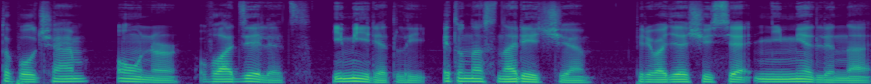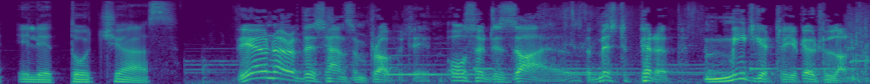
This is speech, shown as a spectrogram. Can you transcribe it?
то получаем owner, владелец. Immediately – это у нас наречие, переводящееся немедленно или тотчас. The owner of this handsome property also desires that Mr. Pirrup immediately go to London.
